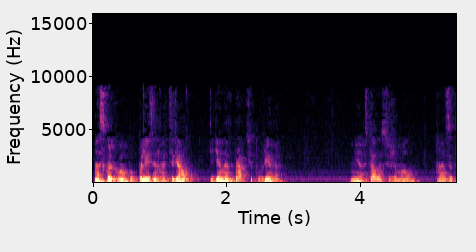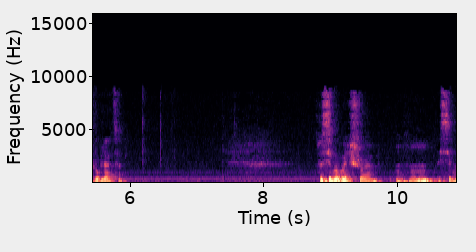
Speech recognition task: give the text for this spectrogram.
насколько вам был полезен материал, и делаем практику. Время. Мне осталось уже мало. Надо закругляться. Спасибо большое. Угу, спасибо.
